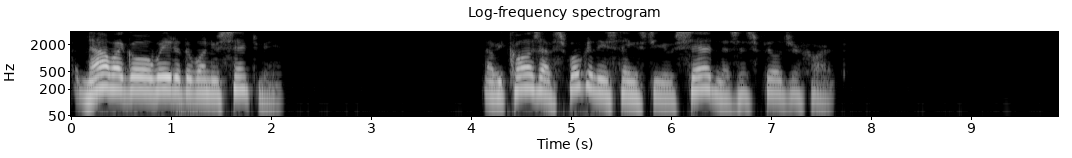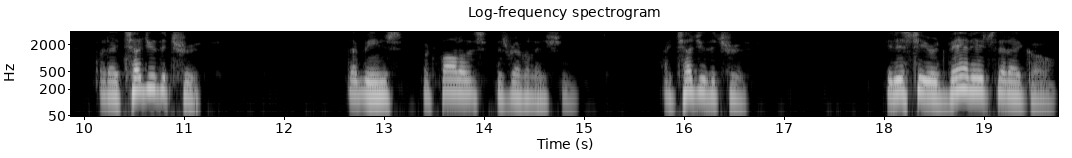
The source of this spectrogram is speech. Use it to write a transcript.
But now I go away to the one who sent me. Now, because I've spoken these things to you, sadness has filled your heart. But I tell you the truth. That means what follows is revelation. I tell you the truth. It is to your advantage that I go.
